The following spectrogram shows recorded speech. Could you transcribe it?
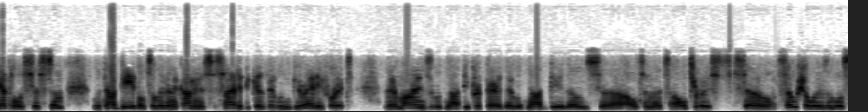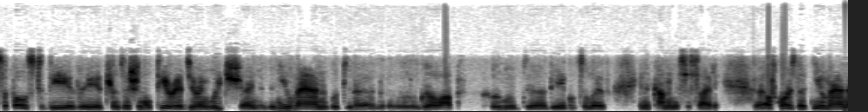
capitalist system would not be able to live in a communist society because they wouldn't be ready for it their minds would not be prepared. They would not be those uh, ultimate altruists. So socialism was supposed to be the transitional period during which uh, the new man would uh, grow up who would uh, be able to live in a communist society. Uh, of course, that new man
